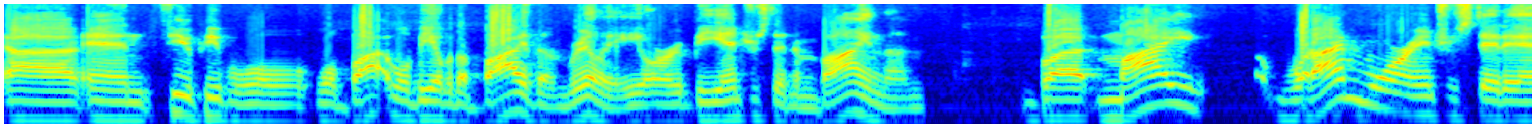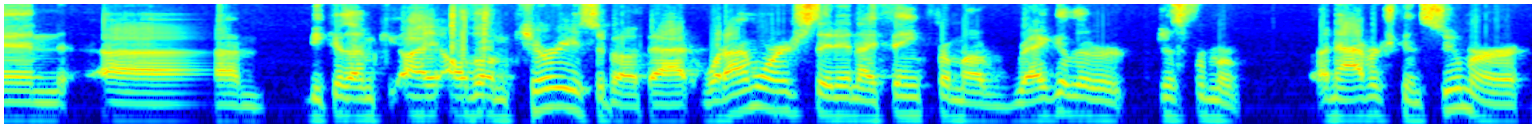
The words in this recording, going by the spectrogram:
uh, and few people will will, buy, will be able to buy them really or be interested in buying them. But my what I'm more interested in um, because I'm I, although I'm curious about that, what I'm more interested in, I think, from a regular just from a, an average consumer,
